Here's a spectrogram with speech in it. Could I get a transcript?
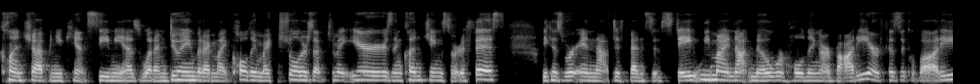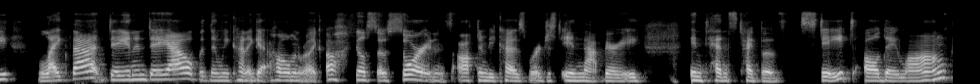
clench up and you can't see me as what I'm doing, but I'm like holding my shoulders up to my ears and clenching sort of fists because we're in that defensive state. We might not know we're holding our body, our physical body, like that day in and day out. But then we kind of get home and we're like, oh, I feel so sore. And it's often because we're just in that very intense type of state all day long.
